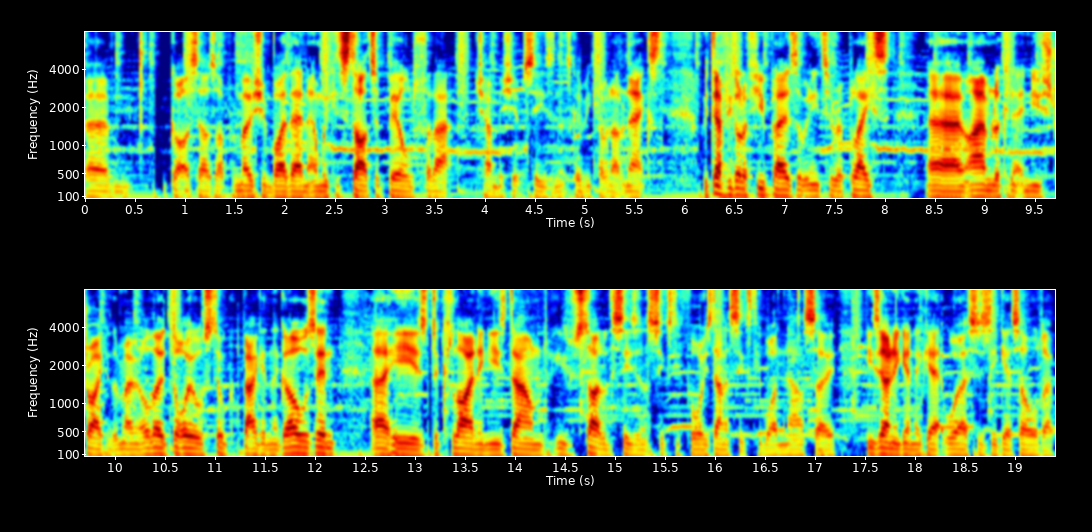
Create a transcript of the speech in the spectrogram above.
um, got ourselves our promotion by then, and we can start to build for that championship season that's going to be coming up next. We've definitely got a few players that we need to replace. Um, I am looking at a new strike at the moment. Although Doyle's still bagging the goals in, uh, he is declining. He's down. He started the season at 64. He's down to 61 now, so he's only going to get worse as he gets older.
